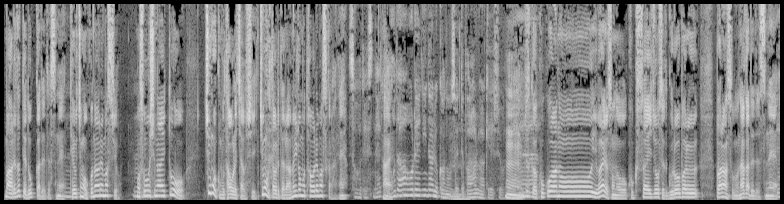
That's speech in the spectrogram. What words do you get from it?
まああれだってどっかでですね、手打ちが行われますよ。もうそうしないと、中国も倒れちゃうし、中国倒れたらアメリカも倒れますからね。そうですね。はい、共倒れになる可能性ってばあるわけですよね。うんうん、ですから、ここは、あの、いわゆるその国際情勢、グローバルバランスの中でですね、え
